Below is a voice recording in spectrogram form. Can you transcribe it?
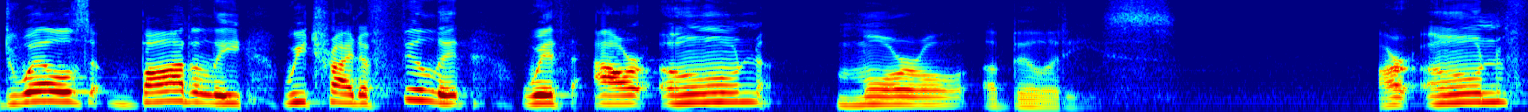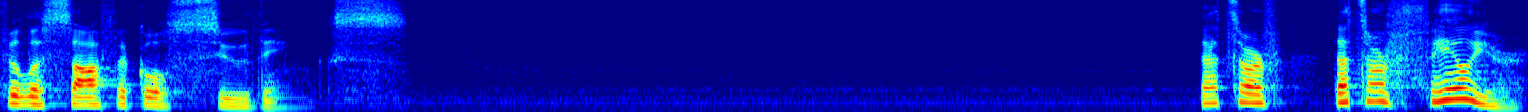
dwells bodily, we try to fill it with our own moral abilities, our own philosophical soothings. That's our, that's our failure.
